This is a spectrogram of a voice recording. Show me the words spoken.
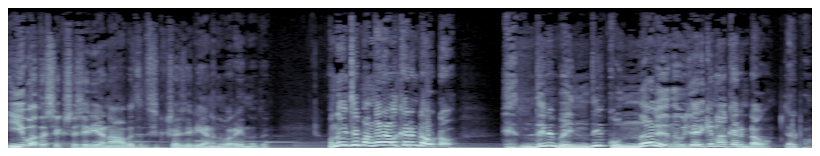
ഈ വധശിക്ഷ ശരിയാണ് ആ വധശിക്ഷ ശരിയാണെന്ന് പറയുന്നത്. ഒന്ന് ചിലപ്പോൾ അങ്ങനെ ആൾക്കാരുണ്ടാവും കേട്ടോ എന്തിന് എന്ത് കുന്നുകൾ എന്ന് വിചാരിക്കുന്ന ആൾക്കാരുണ്ടാവും ചിലപ്പോൾ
